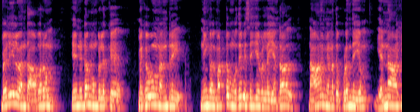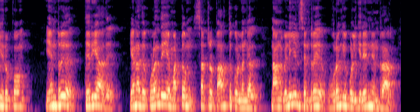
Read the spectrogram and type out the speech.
வெளியில் வந்த அவரும் என்னிடம் உங்களுக்கு மிகவும் நன்றி. நீங்கள் மட்டும் உதவி செய்யவில்லை என்றால் நானும் எனது குழந்தையும் என்ன ஆகியிருப்போம்? என்று தெரியாது. எனது குழந்தையை மட்டும் சற்று பார்த்து கொள்ளுங்கள். நான் வெளியில் சென்று உறங்கிக் கொள்கிறேன் என்றார்.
